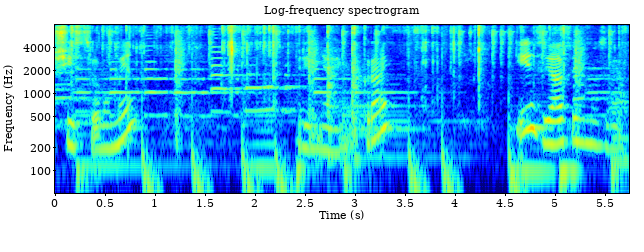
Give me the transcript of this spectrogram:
6 соломин, рівняємо край і зв'язуємо зверху.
